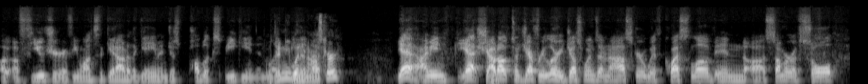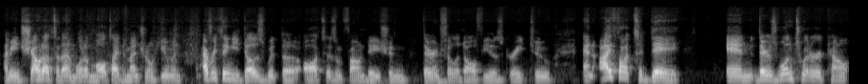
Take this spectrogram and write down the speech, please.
a, a future if he wants to get out of the game and just public speaking and like Didn't he win an a- Oscar? Yeah, I mean, yeah. Shout out to Jeffrey Lurie. Just wins an Oscar with Questlove in uh, Summer of Soul. I mean, shout out to them. What a multi-dimensional human. Everything he does with the Autism Foundation there in Philadelphia is great too. And I thought today, and there's one Twitter account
